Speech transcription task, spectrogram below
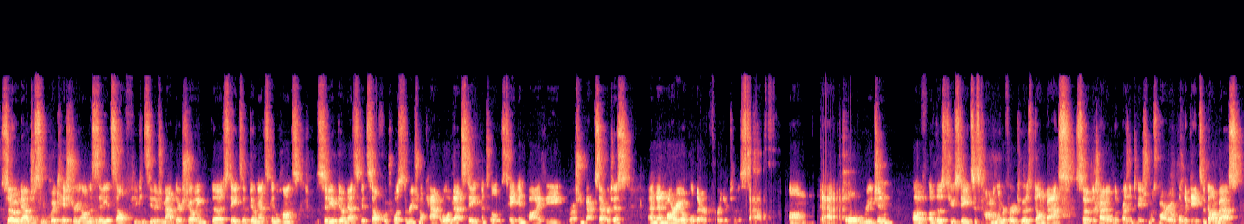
So now just some quick history on the city itself. You can see there's a map there showing the states of Donetsk and Luhansk the city of Donetsk itself, which was the regional capital of that state until it was taken by the Russian-backed separatists, and then Mariupol there further to the south. Um, that whole region of, of those two states is commonly referred to as Donbass. So the title of the presentation was Mario Mariupol, the Gates of Donbass.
